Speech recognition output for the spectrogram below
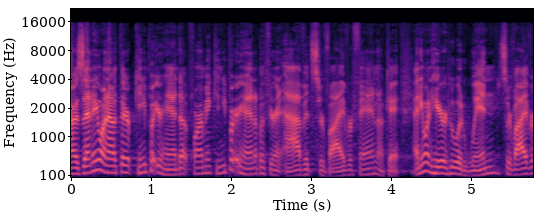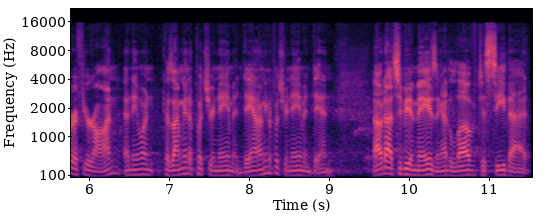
Now, is anyone out there? Can you put your hand up for me? Can you put your hand up if you're an avid Survivor fan? Okay. Anyone here who would win Survivor if you're on? Anyone? Because I'm going to put your name in. Dan, I'm going to put your name in, Dan. That would actually be amazing. I'd love to see that.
